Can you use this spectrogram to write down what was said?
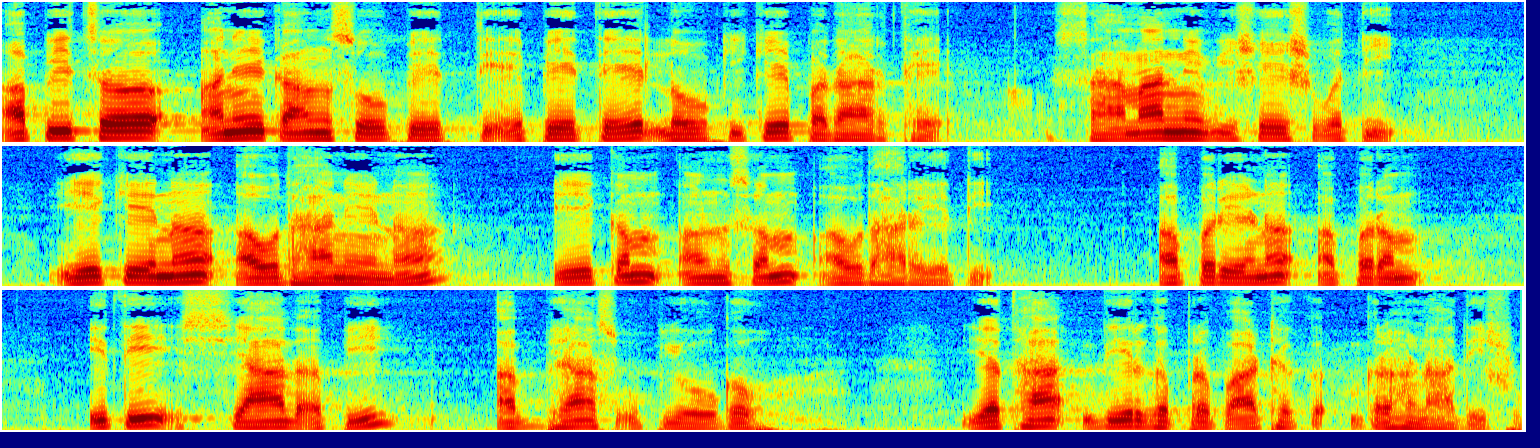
अपिच अनेकांशोपेते पेते लौकिके पदार्थे, सामान्य विशेषवती एक अवधान एकम अंशम अवधारयति, अपरेण अपरम इति सदपि अभ्यास उपयोग यथा दीर्घ प्रपाठक ग्रहणादिषु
